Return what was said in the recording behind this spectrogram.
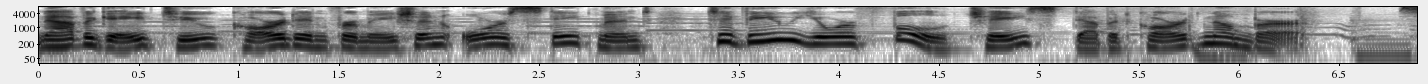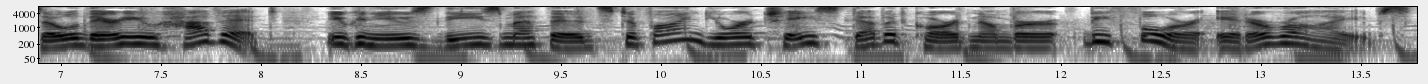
Navigate to Card Information or Statement to view your full Chase debit card number. So there you have it. You can use these methods to find your Chase debit card number before it arrives.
